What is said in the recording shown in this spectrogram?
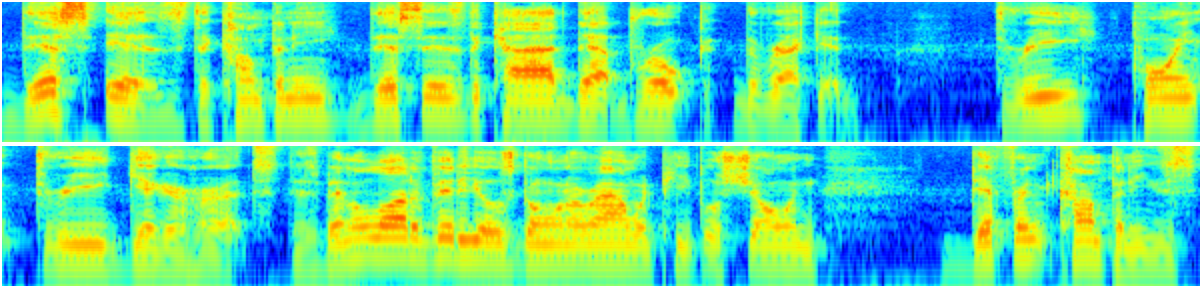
This is the company, this is the card that broke the record. 3 0.3 gigahertz. There's been a lot of videos going around with people showing different companies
